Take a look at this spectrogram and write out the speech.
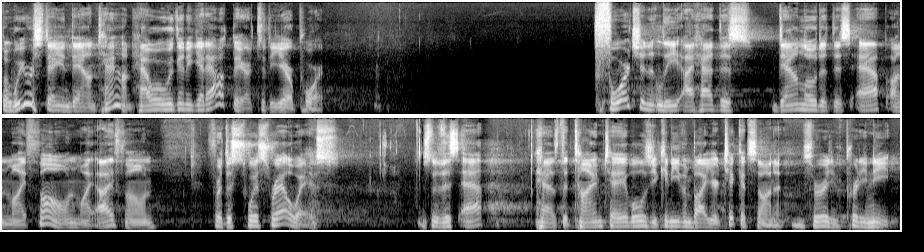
but we were staying downtown. How are we going to get out there to the airport? Fortunately, I had this downloaded this app on my phone, my iPhone, for the Swiss Railways. So this app has the timetables. You can even buy your tickets on it. It's really pretty neat.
